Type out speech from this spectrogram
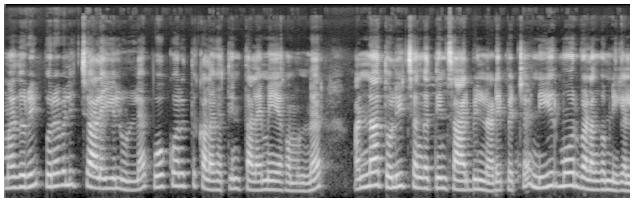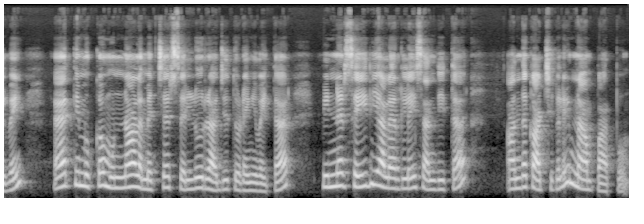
மதுரை புறவழிச்சாலையில் உள்ள போக்குவரத்து கழகத்தின் தலைமையகம் முன்னர் அண்ணா தொழிற்சங்கத்தின் சார்பில் நடைபெற்ற நீர்மோர் வழங்கும் நிகழ்வை அதிமுக முன்னாள் அமைச்சர் செல்லூர் ராஜூ தொடங்கி வைத்தார். பின்னர் செய்தியாளர்களை சந்தித்தார். அந்த காட்சிகளை நாம் பார்ப்போம்.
